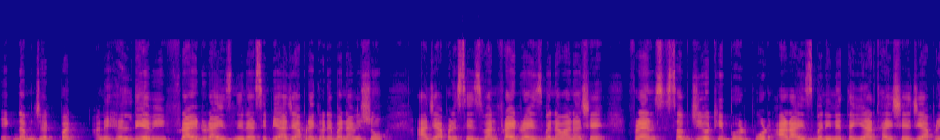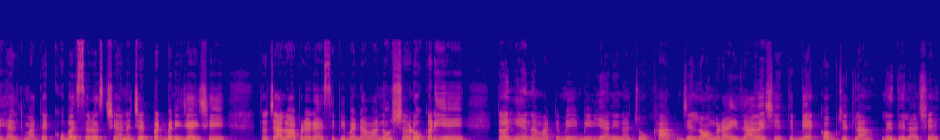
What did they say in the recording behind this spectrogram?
એકદમ ઝટપટ અને હેલ્ધી એવી ફ્રાઈડ રાઈસની રેસીપી આજે આપણે ઘરે બનાવીશું. આજે આપણે શેઝવાન ફ્રાઈડ રાઈસ બનાવવાના છે. ફ્રેન્ડ્સ, સબ્જીઓથી ભરપૂર આ રાઈસ બનીને તૈયાર થાય છે, જે આપણી હેલ્થ માટે ખૂબ જ સરસ છે અને ઝટપટ બની જાય છે. તો ચાલો આપણે રેસીપી બનાવવાનું શરૂ કરીએ. તો અહીં એના માટે મેં બિરયાનીના ચોખા, જે લોંગ રાઈસ આવે છે, તે બે કપ જેટલા લીધેલા છે.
